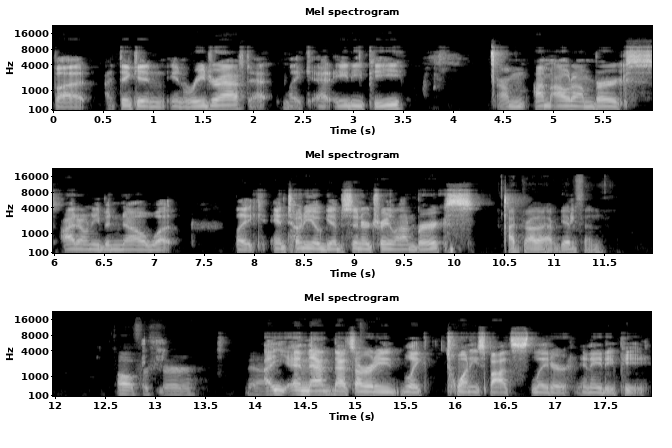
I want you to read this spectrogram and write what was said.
But I think in in redraft at like at ADP, I'm I'm out on Burks. I don't even know what like Antonio Gibson or Treylon Burks. I'd rather have Gibson. Oh, for sure. Yeah. I, and that that's already like 20 spots later in ADP.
